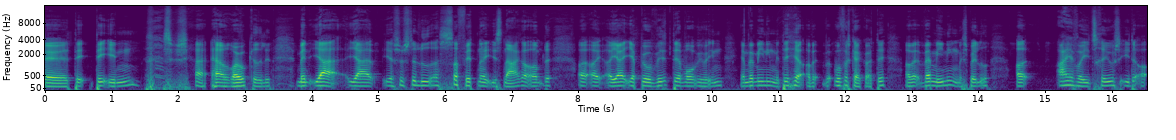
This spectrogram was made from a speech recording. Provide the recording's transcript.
Øh, det, det inden, synes jeg, er røvkedeligt. Men jeg, jeg, jeg synes, det lyder så fedt, når I snakker om det. Og, og, og jeg, jeg blev ved der, hvor vi var inde. Jamen, hvad er meningen med det her? Og hvad, hvorfor skal jeg gøre det? Og hvad, hvad er meningen med spillet? Og ej, hvor I trives i det, og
